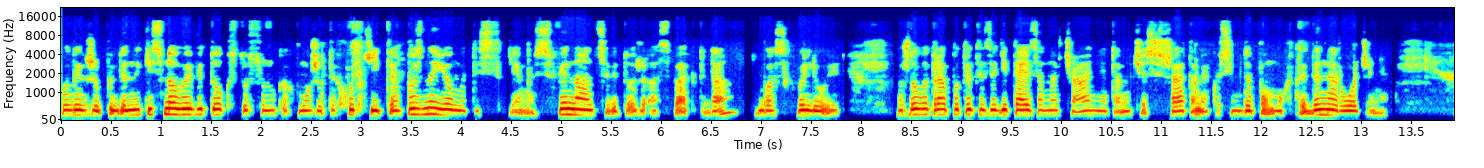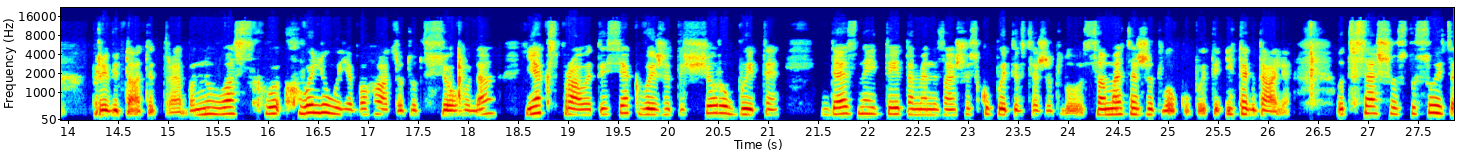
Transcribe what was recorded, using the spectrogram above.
Коли вже буде якийсь новий віток в стосунках можете хотіти, познайомитись з кимось, фінансові теж аспекти, да, вас хвилюють. Можливо, треба платити за дітей за навчання, там, чи ще там якось їм допомогти, день народження. Привітати треба. Ну, вас хви- хвилює багато тут всього, да? Як справитись, як вижити, що робити, де знайти, там, я не знаю, щось купити в це житло, саме це житло купити і так далі. От все, що стосується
